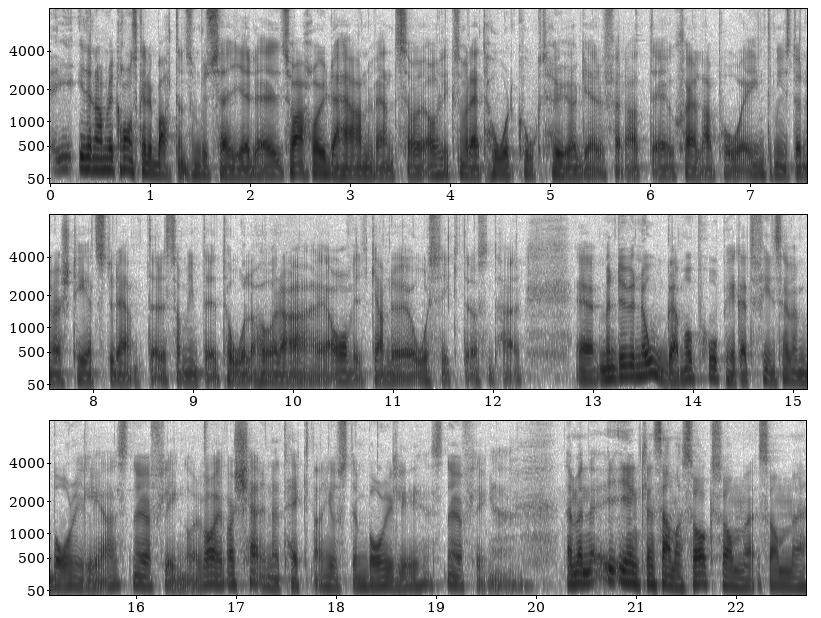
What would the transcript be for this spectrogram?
i den amerikanska debatten som du säger eh, så har ju det här använts av liksom rätt hårdkokt höger för att eh, skälla på inte minst universitetsstudenter som inte tål att höra eh, avvikande åsikter och sånt här. Men du är noga med att påpeka att det finns även borgerliga snöflingor. Vad, vad kännetecknar just en borgerlig snöflinga? Nej, men egentligen samma sak som, som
